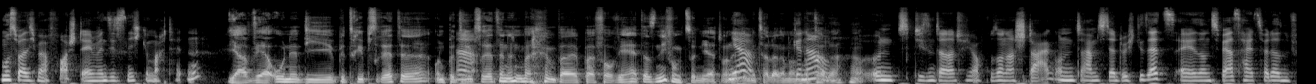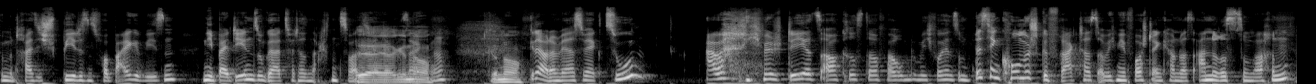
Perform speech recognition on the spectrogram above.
Muss man sich mal vorstellen, wenn sie es nicht gemacht hätten. Ja, wer ohne die Betriebsräte und Betriebsrätinnen ja. bei, bei, bei VW hätte das nie funktioniert, ohne ja, die Metallerinnen genau. und Metaller. Ja. Und die sind da natürlich auch besonders stark und haben sich da durchgesetzt. Ey, sonst wäre es halt 2035 spätestens vorbei gewesen. Nee, bei denen sogar 2028. Ja, ja, genau. Gesagt, ne? Genau. Genau, dann wäre das Werk zu. Aber ich verstehe jetzt auch, Christoph, warum du mich vorhin so ein bisschen komisch gefragt hast, ob ich mir vorstellen kann, was anderes zu machen.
